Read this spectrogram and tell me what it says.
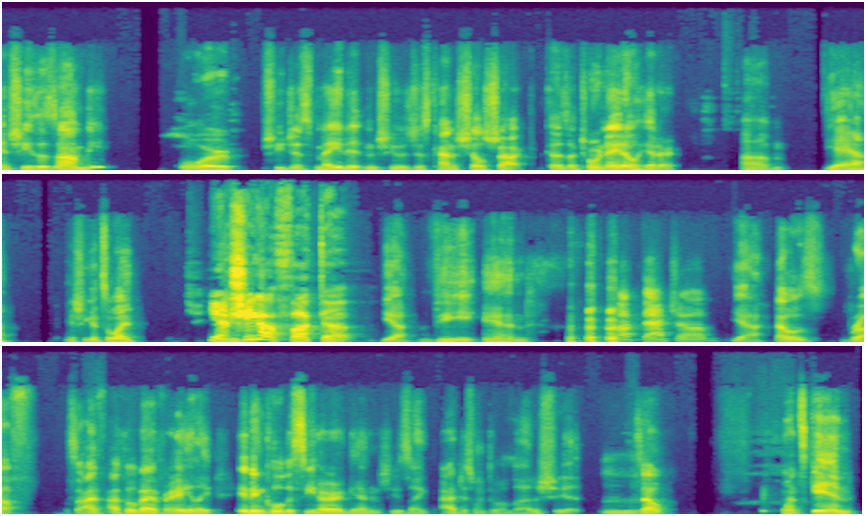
and she's a zombie or she just made it and she was just kind of shell shocked because a tornado hit her. Um, yeah, and she gets away. Yeah, she got fucked up. Yeah, the end. Fuck that job. yeah, that was rough. So I, I feel bad for Haley. It'd been cool to see her again. She's like, I just went through a lot of shit. Mhm. So once again,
